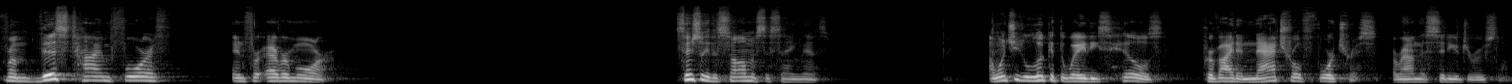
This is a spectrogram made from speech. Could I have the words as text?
from this time forth and forevermore. Essentially, the psalmist is saying this I want you to look at the way these hills provide a natural fortress around the city of Jerusalem.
